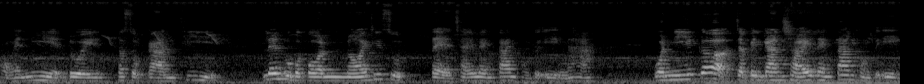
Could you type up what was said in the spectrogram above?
ของแอนนี่โดยประสบการณ์ที่เล่นอุปกรณ์น้อยที่สุด แต่ใช้แรงต้านของตัวเองนะคะ วันนี้ก็จะเป็นการใช้แรงต้านของตัวเอง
